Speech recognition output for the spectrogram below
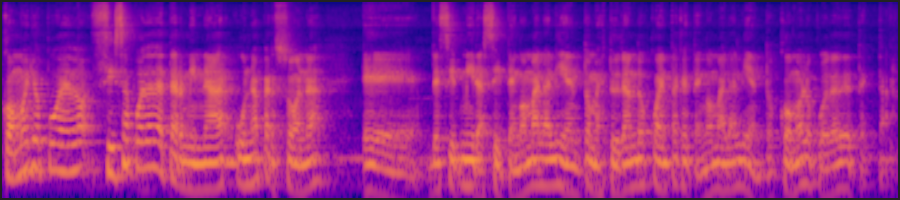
¿cómo yo puedo, si se puede determinar una persona, eh, decir, mira, si tengo mal aliento, me estoy dando cuenta que tengo mal aliento, ¿cómo lo puede detectar?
